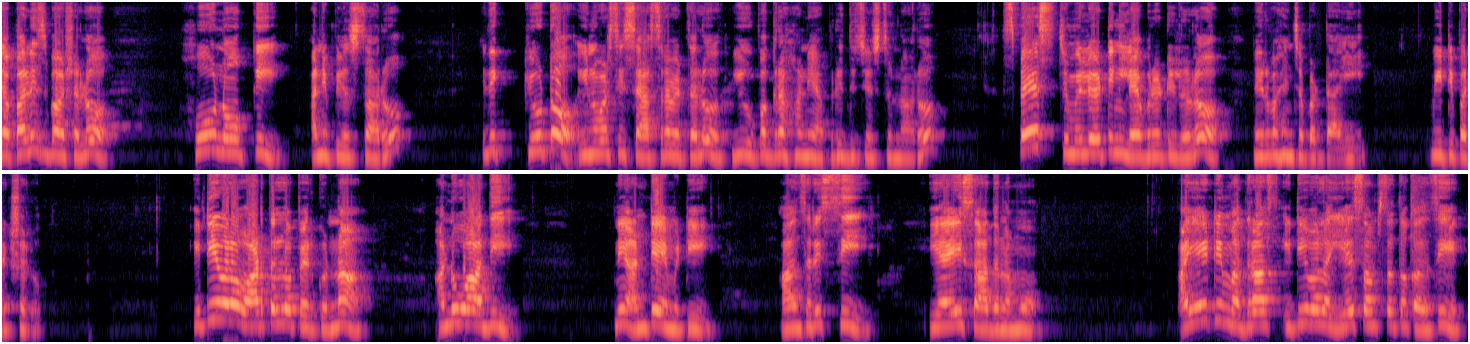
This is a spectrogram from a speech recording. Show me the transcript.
జపానీస్ భాషలో హూనోకి అని పిలుస్తారు. ఇది క్యూటో యూనివర్సిటీ శాస్త్రవేత్తలు ఈ ఉపగ్రహాన్ని అభివృద్ధి చేస్తున్నారు. స్పేస్ స్టిమ్యులేటింగ్ ల్యాబొరేటరీలలో నిర్వహించబడ్డాయి వీటి పరీక్షలు. ఇటీవల వార్తల్లో పేర్కొన్న అనువాదిని అంటే ఏమిటి? Answer is C. ఏఐ సాధనము. ఐఐటి మద్రాస్ ఇటీవల ఏ సంస్థతో కలిసి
